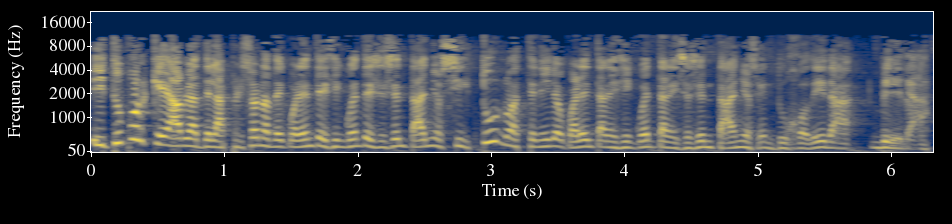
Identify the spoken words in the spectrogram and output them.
¿Y tú por qué hablas de las personas de 40 y 50 y 60 años si tú no has tenido 40 ni 50 ni 60 años en tu jodida vida?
